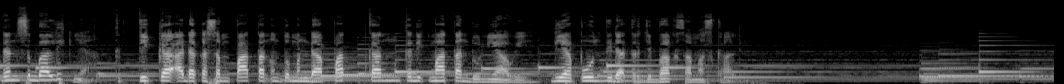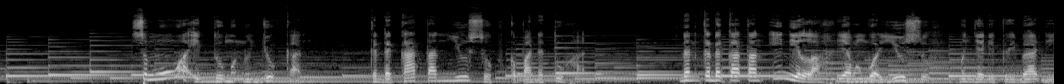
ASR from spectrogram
Dan sebaliknya, ketika ada kesempatan untuk mendapatkan kenikmatan duniawi, dia pun tidak terjebak sama sekali. Semua itu menunjukkan kedekatan Yusuf kepada Tuhan. Dan kedekatan inilah yang membuat Yusuf menjadi pribadi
